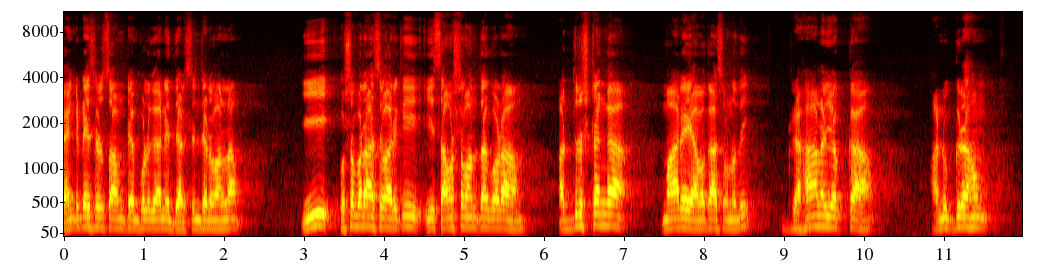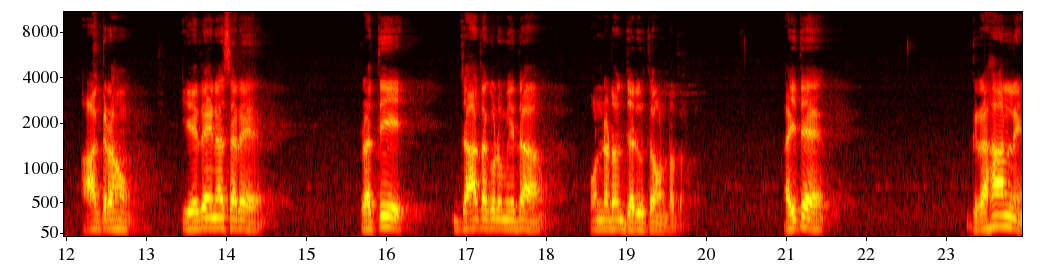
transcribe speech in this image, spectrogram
వెంకటేశ్వర స్వామి టెంపుల్ కానీ దర్శించడం వల్ల ఈ వృషభ రాశి వారికి ఈ సంవత్సరం అంతా కూడా అదృష్టంగా మారే అవకాశం ఉన్నది. గ్రహాల యొక్క అనుగ్రహం ఆగ్రహం ఏదైనా సరే ప్రతి జాతకుడి మీద ఉండడం జరుగుతూ ఉంటుంది. అయితే గ్రహాల్ని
